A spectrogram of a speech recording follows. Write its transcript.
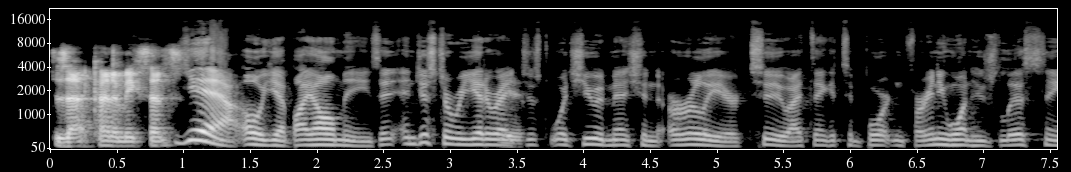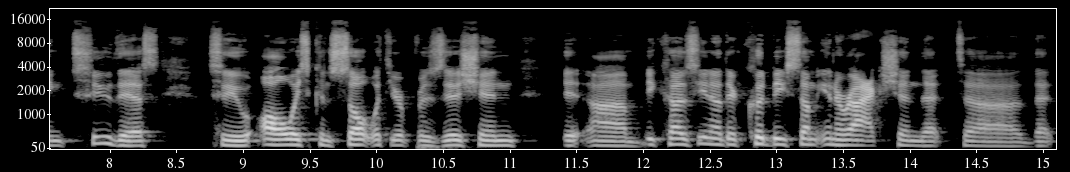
does that kind of make sense? Yeah. Oh, yeah. By all means. And, and just to reiterate, yeah. just what you had mentioned earlier too, I think it's important for anyone who's listening to this to always consult with your physician um, because you know there could be some interaction that uh, that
